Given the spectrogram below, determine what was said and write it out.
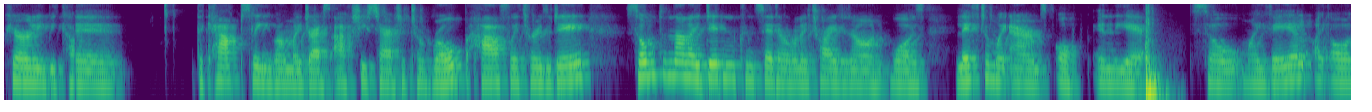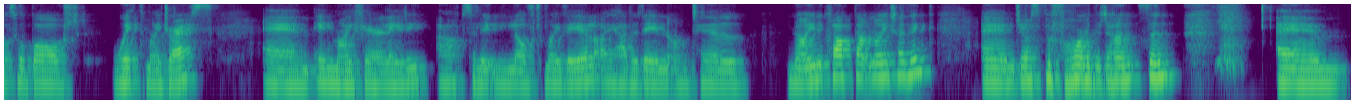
purely because the cap sleeve on my dress actually started to rub halfway through the day. Something that I didn't consider when I tried it on was lifting my arms up in the air. So my veil I also bought with my dress um, in My Fair Lady. Absolutely loved my veil. I had it in until nine o'clock that night, I think, um, just before the dancing. Um,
